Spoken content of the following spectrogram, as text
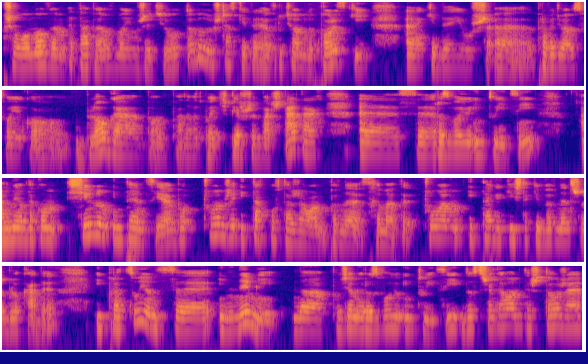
przełomowym etapem w moim życiu to był już czas, kiedy wróciłam do Polski, e, kiedy już e, prowadziłam swojego bloga, bo nawet po jakichś pierwszych warsztatach e, z rozwoju intuicji ale miałam taką silną intencję, bo czułam, że i tak powtarzałam pewne schematy. Czułam i tak jakieś takie wewnętrzne blokady, i pracując z innymi na poziomie rozwoju intuicji, dostrzegałam też to, że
